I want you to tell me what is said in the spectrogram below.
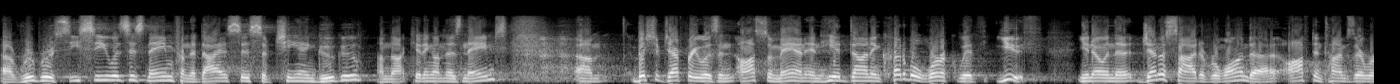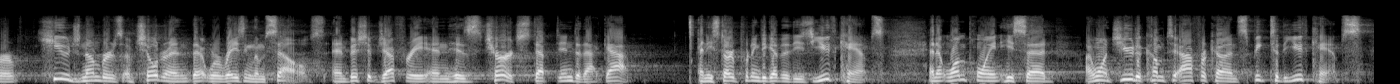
uh, Rwubusisi was his name from the Diocese of Cyangugu. I'm not kidding on those names. Um, Bishop Jeffrey was an awesome man, and he had done incredible work with youth. You know, in the genocide of Rwanda, oftentimes there were huge numbers of children that were raising themselves. And Bishop Jeffrey and his church stepped into that gap. And he started putting together these youth camps. And at one point, he said, I want you to come to Africa and speak to the youth camps.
